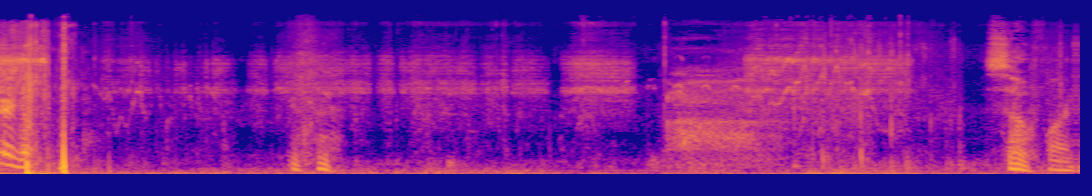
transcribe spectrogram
There you go. so fun.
